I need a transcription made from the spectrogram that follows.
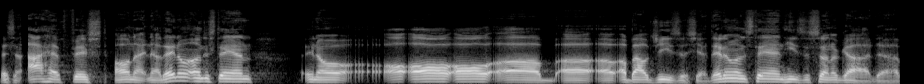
listen, I have fished all night. Now, they don't understand, you know, all, all, all uh, uh, about Jesus yet. They don't understand he's the Son of God. Uh,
